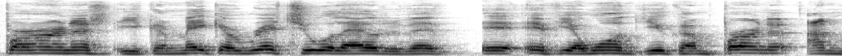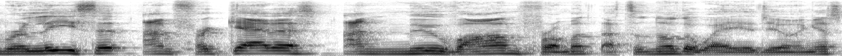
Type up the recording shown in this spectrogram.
burn it. You can make a ritual out of it if you want. You can burn it and release it and forget it and move on from it. That's another way of doing it.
